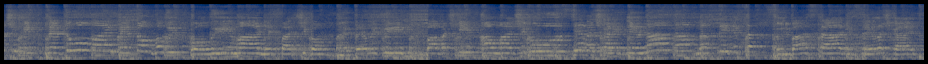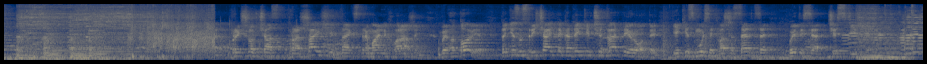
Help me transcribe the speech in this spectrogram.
мальчики, не думайте довго ви, коли манять пальчиком метелики, бабочки, а мальчику з девочкой не надо насытиться, судьба станет стрелочкой. Прийшов час вражаючих та екстремальних вражень. Ви готові? Тоді зустрічайте кадетів четвертої роти, які змусять ваше серце битися частіше.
